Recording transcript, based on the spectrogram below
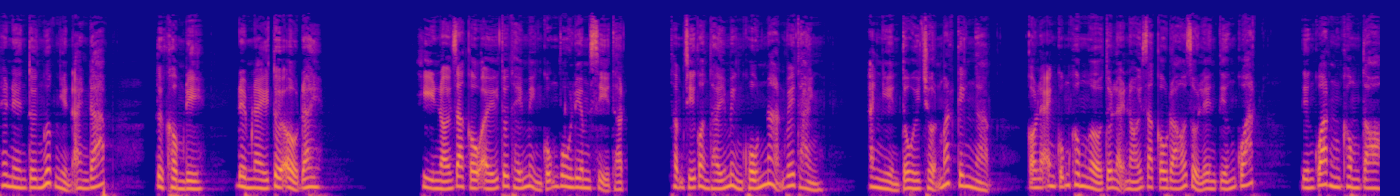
Thế nên tôi ngước nhìn anh đáp Tôi không đi, đêm nay tôi ở đây. Khi nói ra câu ấy tôi thấy mình cũng vô liêm sỉ thật. Thậm chí còn thấy mình khốn nạn với Thành. Anh nhìn tôi trợn mắt kinh ngạc. Có lẽ anh cũng không ngờ tôi lại nói ra câu đó rồi lên tiếng quát. Tiếng quát không to,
